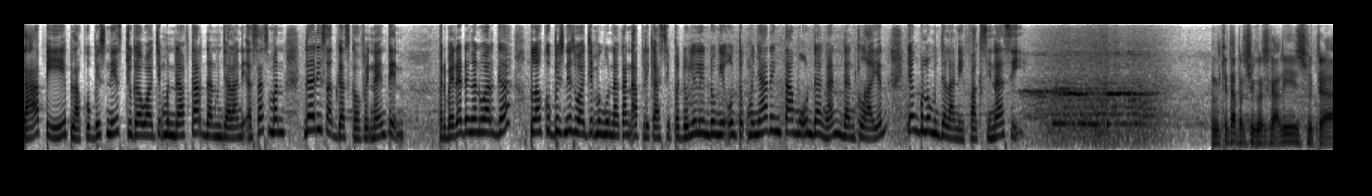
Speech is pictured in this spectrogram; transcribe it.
Tapi pelaku bisnis juga wajib mendaftar dan menjalani asesmen dari Satgas COVID-19. Berbeda dengan warga, pelaku bisnis wajib menggunakan aplikasi Peduli Lindungi untuk menyaring tamu undangan dan klien yang belum menjalani vaksinasi. Kita bersyukur sekali sudah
